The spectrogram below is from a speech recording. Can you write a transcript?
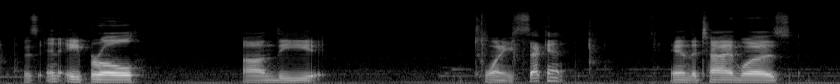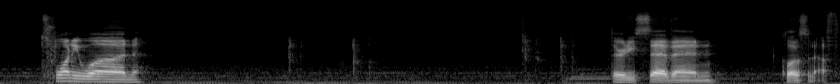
It was in April on the 22nd and the time was 21 37 close enough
